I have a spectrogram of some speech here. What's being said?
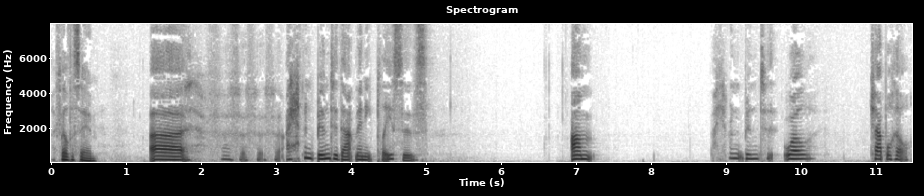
I feel the same. I haven't been to that many places. Um, I haven't been to well, Chapel Hill.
